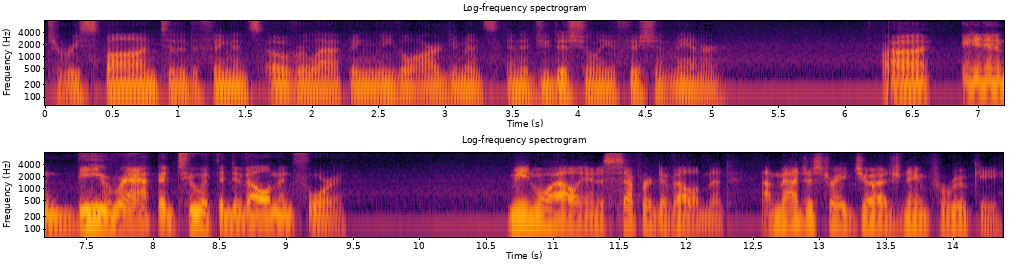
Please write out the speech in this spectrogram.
to respond to the defendants' overlapping legal arguments in a judicially efficient manner. Uh, and be rapid too with the development for it. Meanwhile, in a separate development, a magistrate judge named Faruqui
